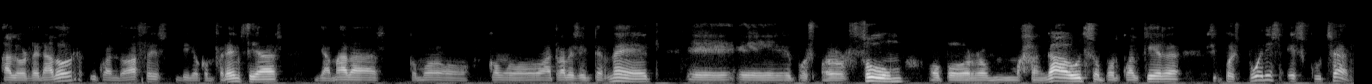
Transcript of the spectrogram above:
al ordenador y cuando haces videoconferencias, llamadas como, como a través de Internet, pues por Zoom o por Hangouts o por cualquier, pues puedes escuchar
